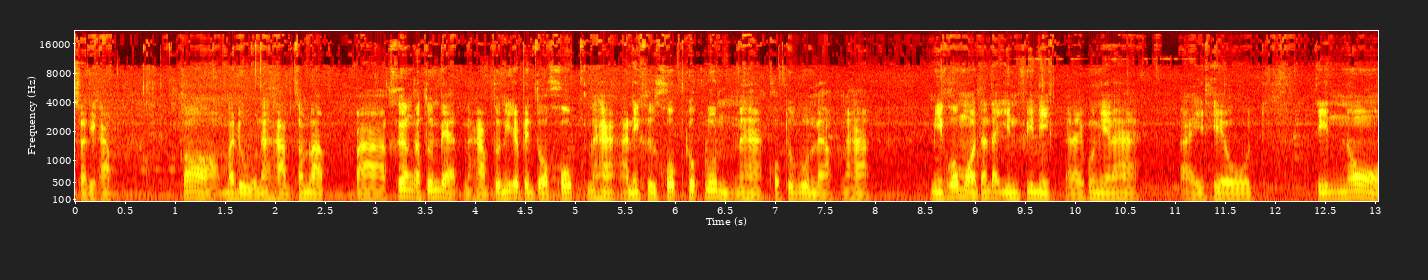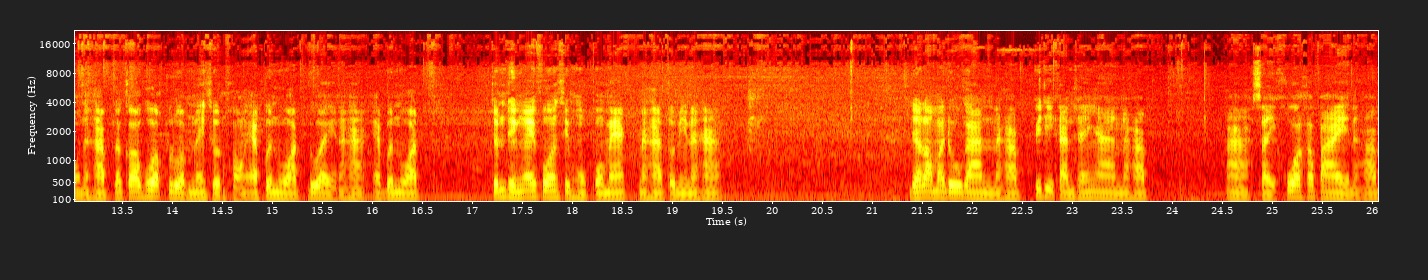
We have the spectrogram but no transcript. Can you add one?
สวัสดีครับ ก็มาดูนะครับสำหรับอ่าเครื่องกระตุ้นแบตนะครับ ตัวนี้จะเป็นตัวครบนะฮะอันนี้คือครบทุกรุ่นนะฮะครบทุกรุ่นแล้วนะฮะมีครบหมดตั้งแต่ Infinix อะไรพวกนี้นะฮะไอเทลติโนนะครับแล้วก็พวกรวมในส่วนของ Apple Watch ด้วยนะฮะ Apple Watch จนถึง iPhone 16 Pro Max นะฮะตัวนี้นะฮะเดี๋ยวเรามาดูกันนะครับ วิธีการใช้งานนะครับ อ่า ใส่ขั้วเข้าไปนะครับ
